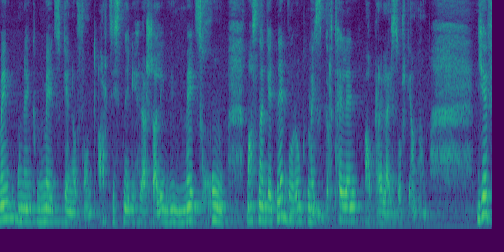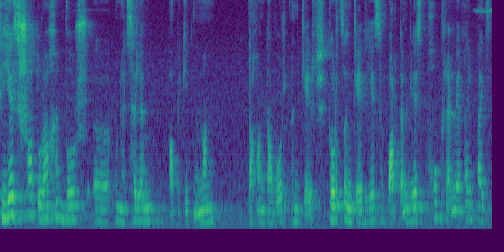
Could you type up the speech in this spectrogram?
մենք ունենք մեծ գենոֆոնդ, արտիստների հրաշալի մի մեծ խումբ մասնագետներ, որոնք մեզ կրթել են ապրել այսօր կյանքում։ Եվ ես շատ ուրախ եմ, որ ունեցել եմ պապիկիտ նման տաղանդավոր ընկեր, գործընկեր, ես հպարտ եմ, ես փոքր եմ եղել, բայց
